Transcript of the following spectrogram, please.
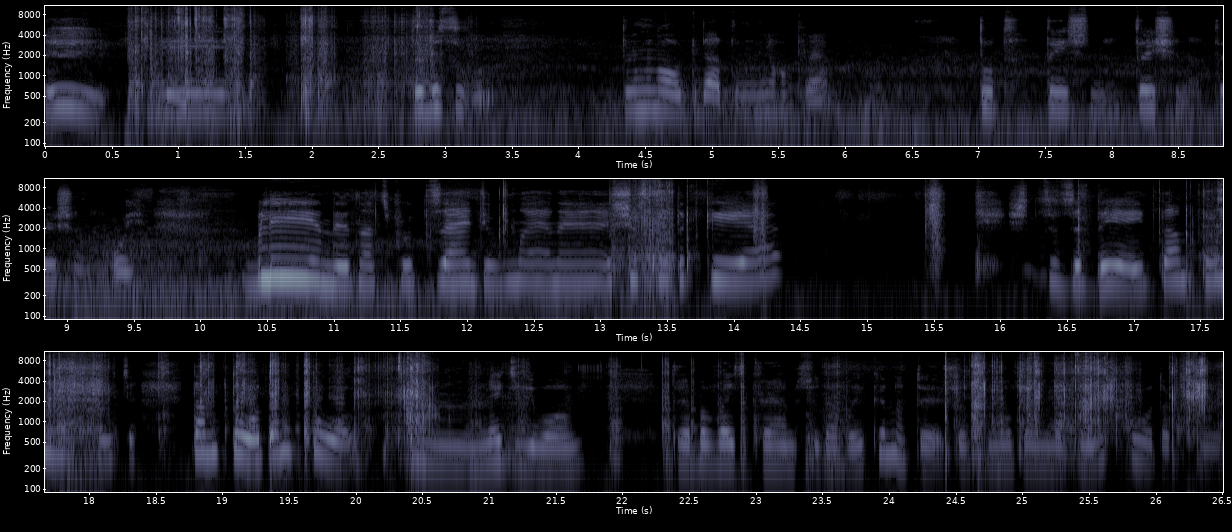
Блін. Треба терміново кидати на нього крем. Тут тріщина, тріщина, тріщина. Ой. Блін, 19% в мене. Що це таке? Що це за день? Там тріщиться. Там то, там то. Не діло. Треба весь крем сюди викинути, щоб воно там не тріскало так сильно.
